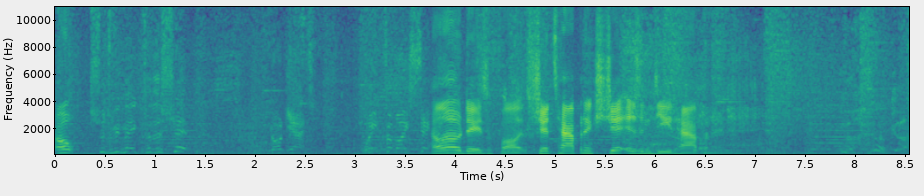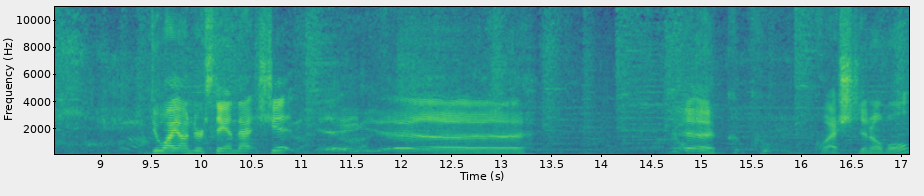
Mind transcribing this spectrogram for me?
Oh, Should we make for the ship? Not yet. Wait for my signal. hello, Days of Fall. Shit's happening. Shit is indeed happening. Do I understand that shit? Uh, uh, qu- qu- questionable.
